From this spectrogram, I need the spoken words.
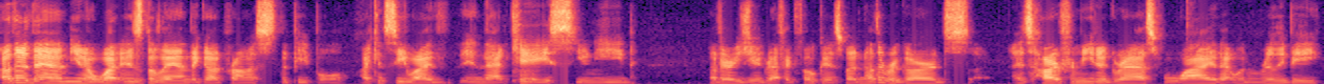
Other than you know, what is the land that God promised the people? I can see why, in that case, you need a very geographic focus. But in other regards, it's hard for me to grasp why that would really be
